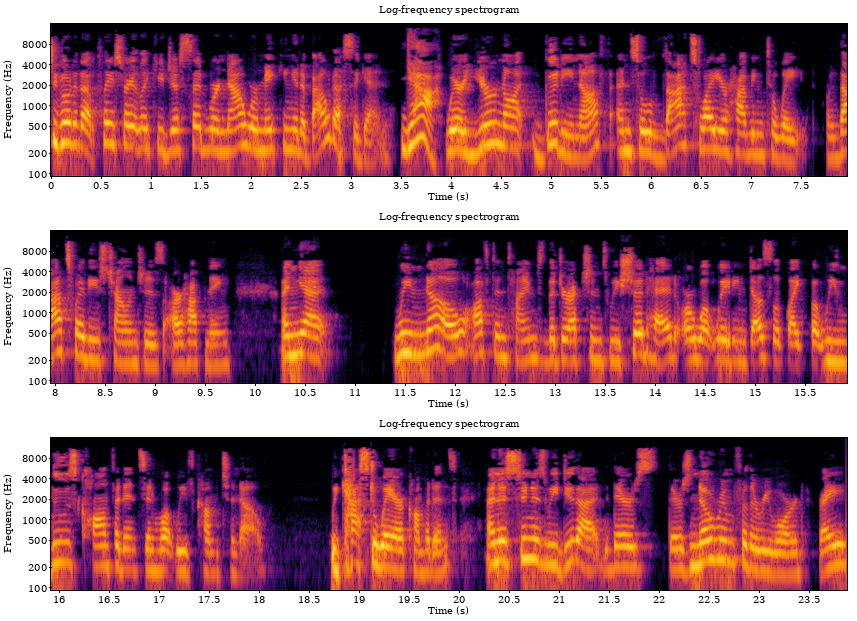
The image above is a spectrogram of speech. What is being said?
to go to that place, right, like you just said, where now we're making it about us again, Yeah. where you're not good enough. And so that's why you're having to wait, or that's why these challenges are happening. And yet, we know oftentimes the directions we should head or what waiting does look like, but we lose confidence in what we've come to know. We cast away our confidence. And as soon as we do that, there's there's no room for the reward, right?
